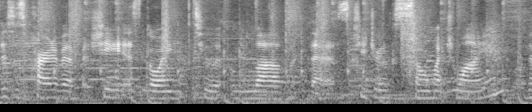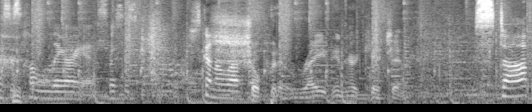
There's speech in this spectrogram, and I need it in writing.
This is part of it, but she is going to love this. She drinks so much wine. This is hilarious. This is, she's gonna love She'll put it right in her kitchen. Stop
